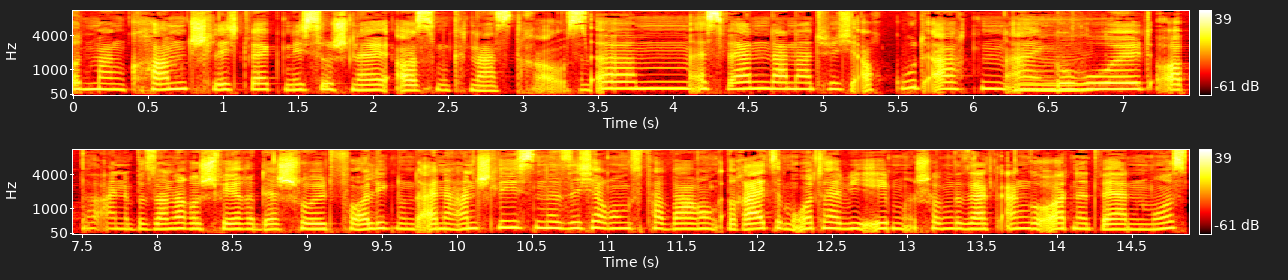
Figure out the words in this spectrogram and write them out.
Und man kommt schlichtweg nicht so schnell aus dem Knast raus. Ähm, es werden dann natürlich auch Gutachten eingeholt, ob eine besondere Schwere der Schuld vorliegt und eine anschließende Sicherungsverwahrung bereits im Urteil, wie eben schon gesagt, angeordnet werden muss.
